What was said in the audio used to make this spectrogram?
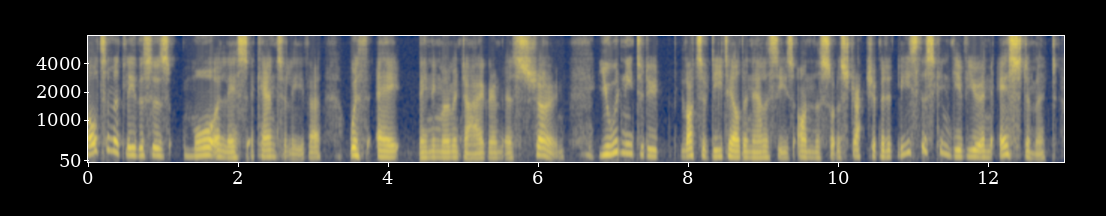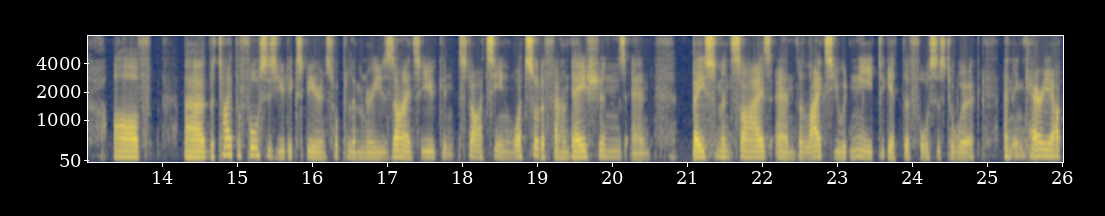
ultimately this is more or less a cantilever with a bending moment diagram as shown. You would need to do lots of detailed analyses on this sort of structure, but at least this can give you an estimate of uh, the type of forces you'd experience for preliminary design. So you can start seeing what sort of foundations and basement size and the likes you would need to get the forces to work and then carry out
